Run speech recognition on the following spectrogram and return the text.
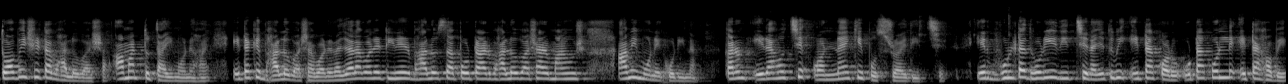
তবে সেটা ভালোবাসা, আমার তো তাই মনে হয়। এটাকে ভালোবাসা বলে না। যারা বলে টিনের ভালো সাপোর্টার ভালোবাসার মানুষ, আমি মনে করি না। কারণ এরা হচ্ছে অন্যায়কে প্রশ্রয় দিচ্ছে। এর ভুলটা ধরিয়ে দিচ্ছে না যে তুমি এটা করো, ওটা করলে এটা হবে,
